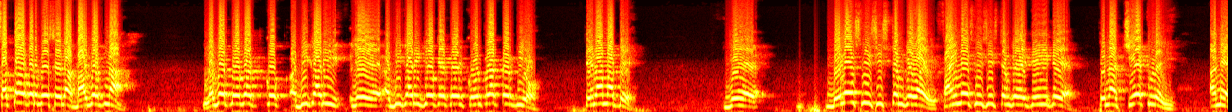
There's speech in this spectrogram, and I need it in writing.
સત્તા પર બેસેલા ભાજપના લગત વગત કોઈક અધિકારી, જે અધિકારી કયો કે કોઈ કોન્ટ્રાક્ટર કયો, તેના માટે જે બેલેન્સની સિસ્ટમ કહેવાય ફાઇનાન્સની સિસ્ટમ કહેવાય તે રીતે તેના ચેક લઈ અને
